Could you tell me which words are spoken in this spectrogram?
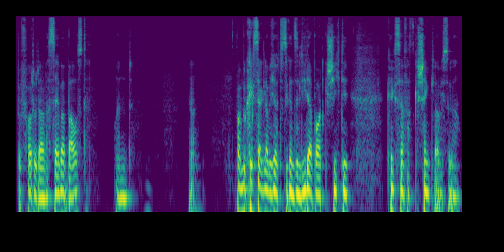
bevor du da was selber baust. Und ja, vor allem du kriegst ja, glaube ich, auch diese ganze Leaderboard-Geschichte kriegst du ja fast geschenkt, glaube ich sogar.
